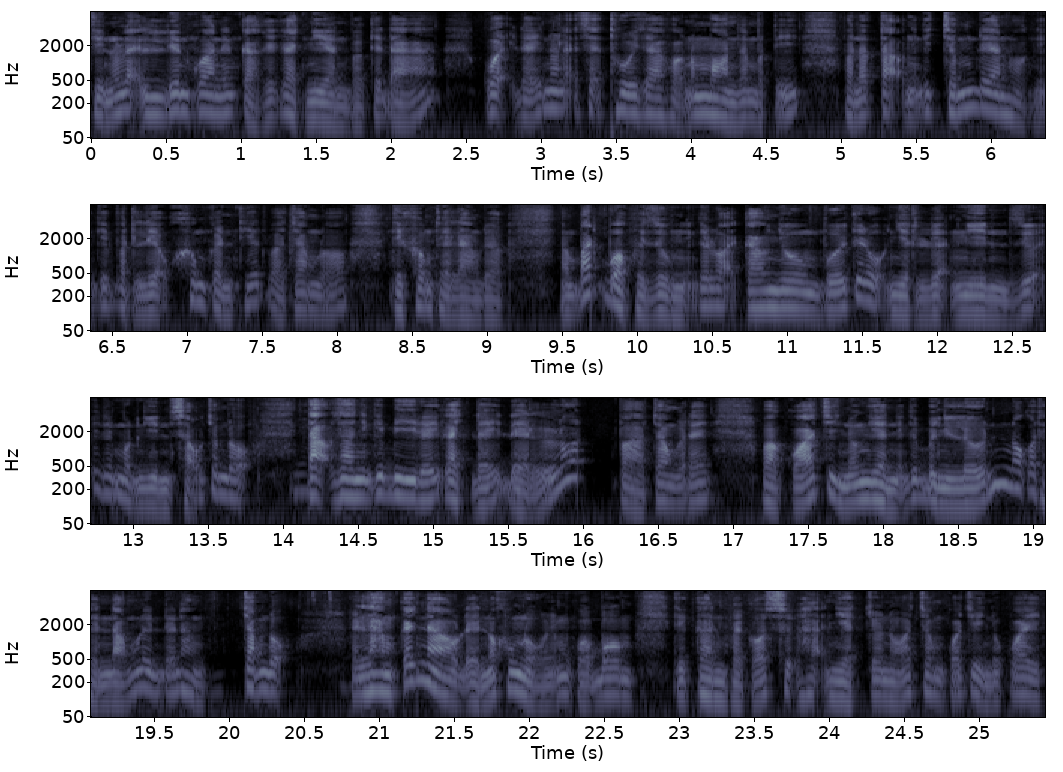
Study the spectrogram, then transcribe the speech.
thì nó lại liên quan đến cả cái gạch nghiền và cái đá quậy đấy, nó lại sẽ thôi ra hoặc nó mòn ra một tí và nó tạo những cái chấm đen hoặc những cái vật liệu không cần thiết vào trong đó thì không thể làm làm được. Bắt buộc phải dùng những cái loại cao nhôm với cái độ nhiệt luyện nghìn rưỡi đến một nghìn sáu trăm độ, tạo ra những cái bi đấy, gạch đấy để lót vào trong cái đấy. Và quá trình nó nghiền những cái bình lớn, nó có thể nóng lên đến hàng trăm độ làm cách nào để nó không nổ những quả bom thì cần phải có sự hạ nhiệt cho nó trong quá trình nó quay.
